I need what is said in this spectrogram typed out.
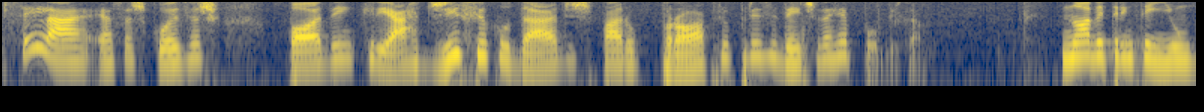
sei lá, essas coisas podem criar dificuldades para o próprio presidente da República. 931.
